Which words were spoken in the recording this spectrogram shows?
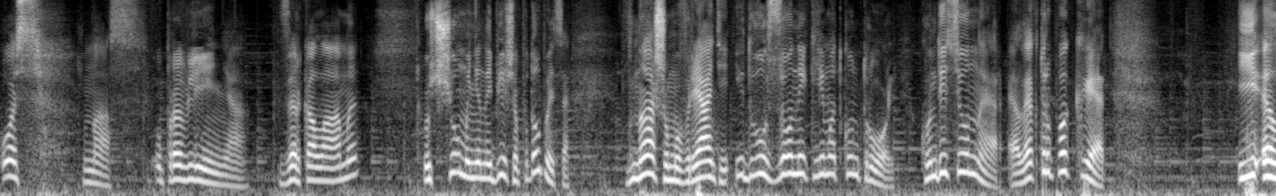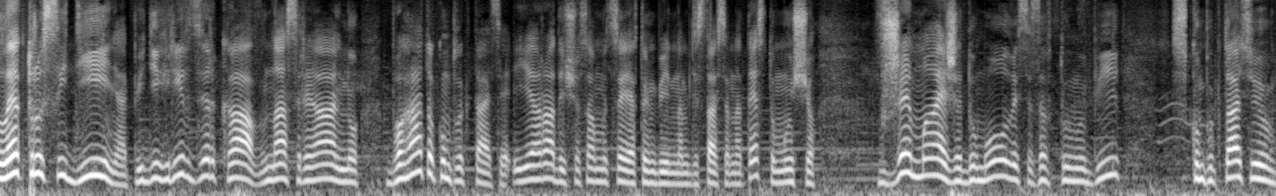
ось у нас управління дзеркалами. Ось що мені найбільше подобається, в нашому варіанті і двохзонний клімат-контроль, кондиціонер, електропакет, і електросидіння, підігрів дзеркал. В нас реально багато комплектацій. І я радий, що саме цей автомобіль нам дістався на тест, тому що вже майже домовилися за автомобіль з комплектацією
